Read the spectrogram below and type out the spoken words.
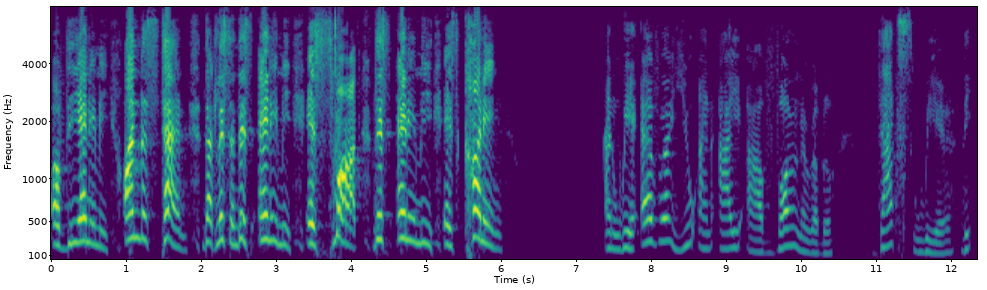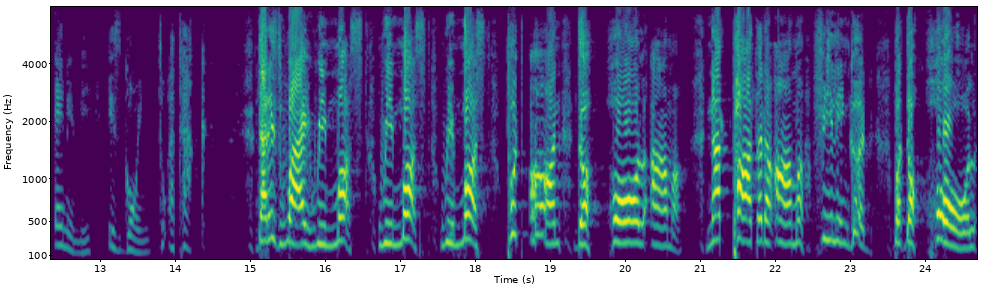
of the enemy. Understand that, listen, this enemy is smart, this enemy is cunning. And wherever you and I are vulnerable, that's where the enemy is going to attack. That is why we must, we must, we must put on the whole armor. Not part of the armor feeling good, but the whole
